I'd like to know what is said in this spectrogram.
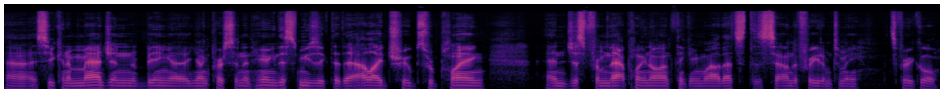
Uh, so you can imagine being a young person and hearing this music that the Allied troops were playing, and just from that point on, thinking, wow, that's the sound of freedom to me. It's very cool.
